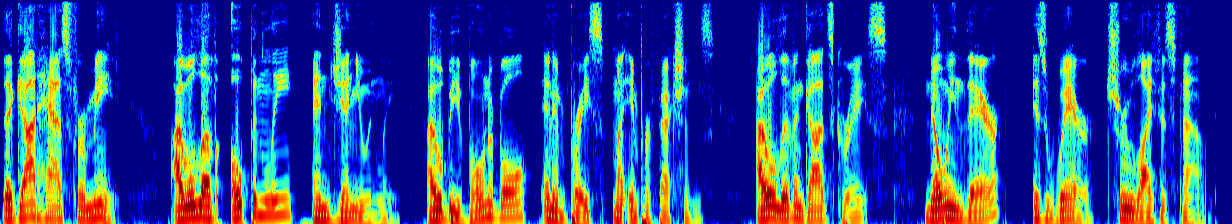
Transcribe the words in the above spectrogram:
that God has for me. I will love openly and genuinely. I will be vulnerable and embrace my imperfections. I will live in God's grace, knowing there is where true life is found.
